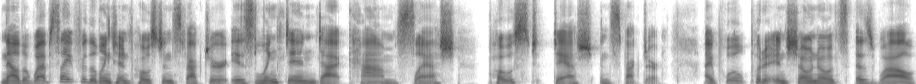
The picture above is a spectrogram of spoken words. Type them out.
Now, the website for the LinkedIn Post Inspector is linkedin.com slash post inspector. I will put it in show notes as well.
